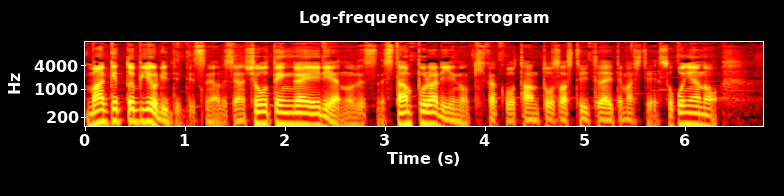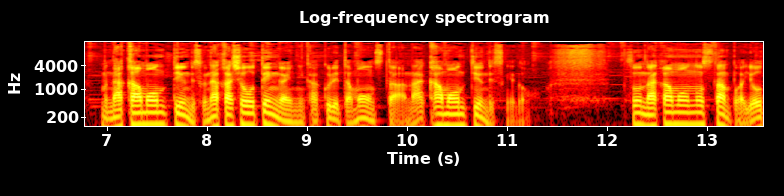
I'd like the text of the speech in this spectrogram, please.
マーケット日和でですね私は商店街エリアのですねスタンプラリーの企画を担当させていただいてましてそこにあの中門っていうんですけど中商店街に隠れたモンスター中門っていうんですけどその中門のスタンプが4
